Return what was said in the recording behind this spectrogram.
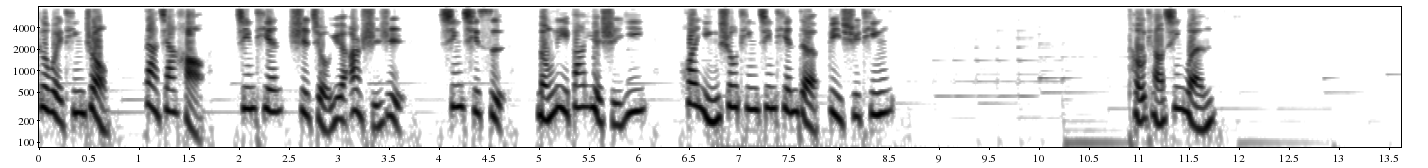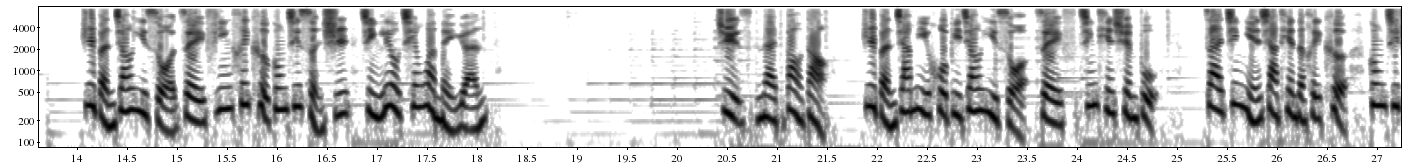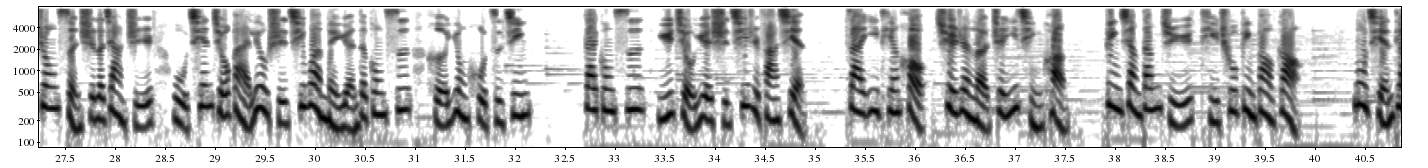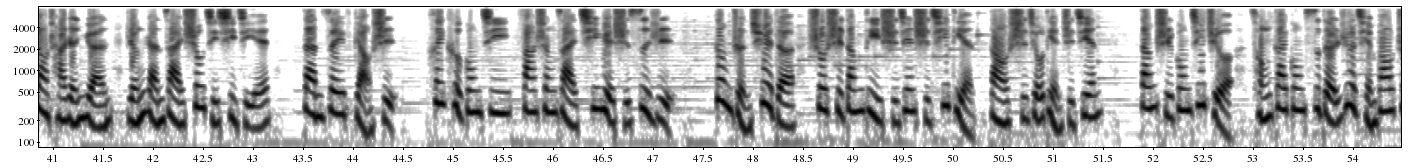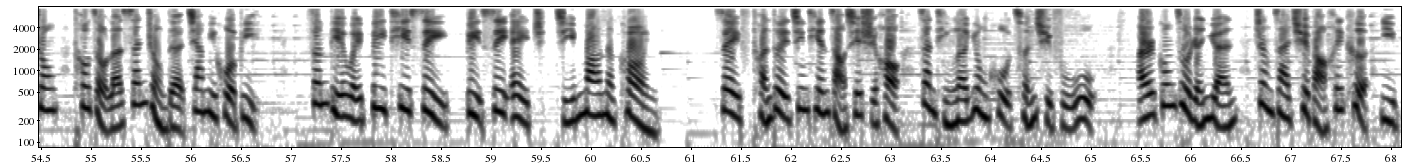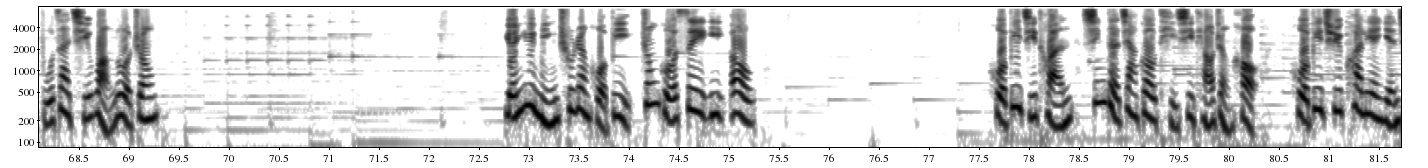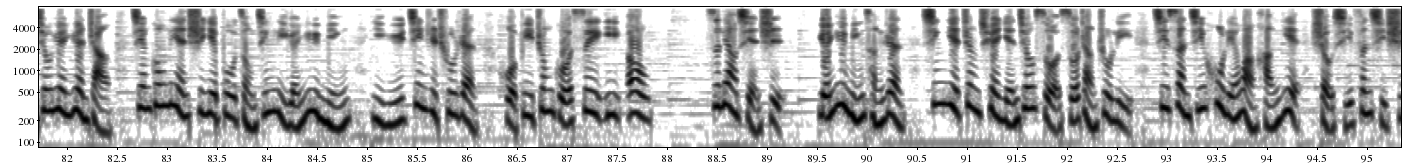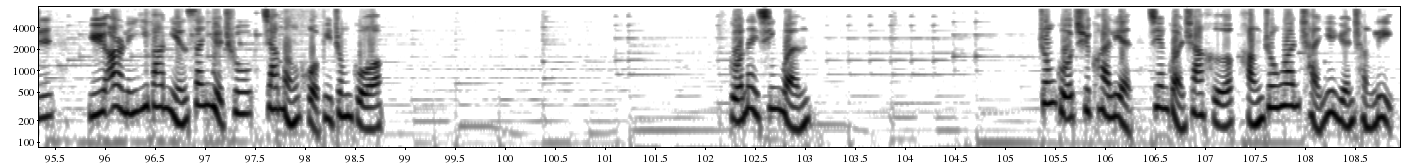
各位听众，大家好，今天是九月二十日，星期四，农历八月十一，欢迎收听今天的必须听头条新闻。日本交易所 ZF 因黑客攻击损失近六千万美元。据 Net 报道，日本加密货币交易所 ZF 今天宣布。在今年夏天的黑客攻击中，损失了价值五千九百六十七万美元的公司和用户资金。该公司于九月十七日发现，在一天后确认了这一情况，并向当局提出并报告。目前调查人员仍然在收集细节，但 Z 表示，黑客攻击发生在七月十四日，更准确的说是当地时间十七点到十九点之间。当时，攻击者从该公司的热钱包中偷走了三种的加密货币，分别为 BTC、BCH 及 Monacoin。ZF 团队今天早些时候暂停了用户存取服务，而工作人员正在确保黑客已不在其网络中。袁玉明出任火币中国 CEO。火币集团新的架构体系调整后。火币区块链研究院院长兼公链事业部总经理袁玉明已于近日出任火币中国 CEO。资料显示，袁玉明曾任兴业证券研究所所长助理、计算机互联网行业首席分析师，于二零一八年三月初加盟火币中国。国内新闻：中国区块链监管沙盒杭州湾产业园成立。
